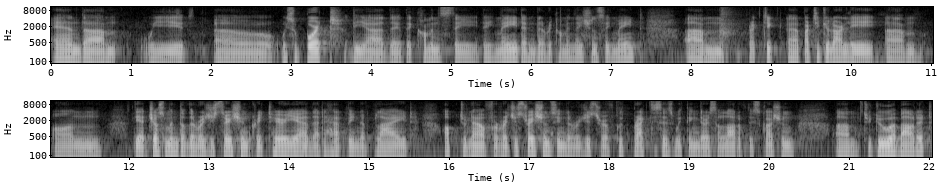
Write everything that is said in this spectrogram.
and um, we uh, we support the, the, the comments they they made and the recommendations they made um, uh, particularly um, on the adjustment of the registration criteria that have been applied up to now for registrations in the Register of Good Practices. We think there's a lot of discussion um, to do about it.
